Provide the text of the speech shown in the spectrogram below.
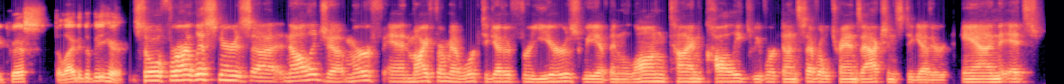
Hey, Chris, delighted to be here. So, for our listeners' uh, knowledge, uh, Murph and my firm have worked together for years. We have been longtime colleagues. We've worked on several transactions together, and it's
